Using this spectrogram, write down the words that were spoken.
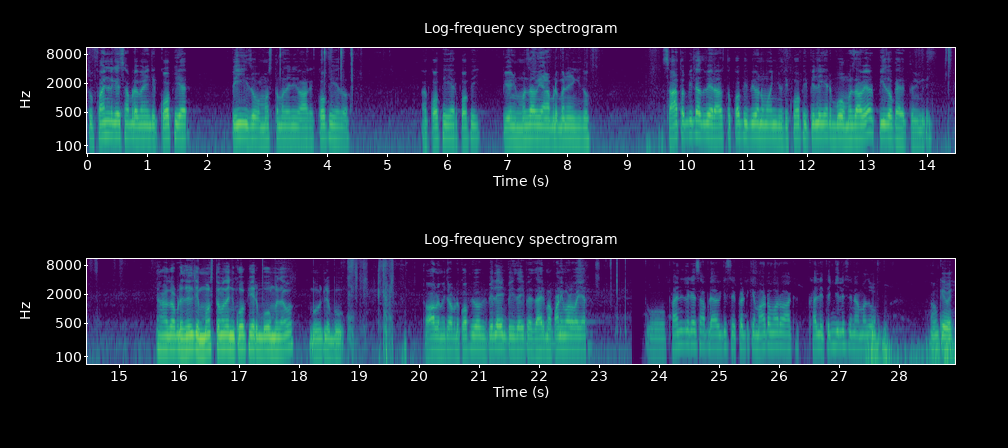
તો ફાઇનલ ગેસ આપણે બની હતી કોફી યાર. પી જો, મસ્ત મજાની આ કંઈક કોફી છે તો. આ કોફી યાર કોફી પીવાની મજા આવે યાર આપણે બનાવી કીધું. સા તો પીતા જ યાર આજ તો કોફી પીવાનું મન ગયું કોફી પી લઈ યાર, બહુ મજા આવે યાર. પીજો ક્યારેક તમે બધી. હા, તો આપણે જલ્દી મસ્ત મજાની કોફી યાર, બહુ મજા આવે. બહુ એટલે બહુ. તો હાલો મિત્રો, આપણે કોફી વોફી પી લઈને પી જઈ પછી જાહેરમાં પાણી વાળવા યાર. તો ફાઇનલી કહીશ આપણે આવી ગઈ છે કટકે, માટો મારો આ ખાલી થઈ ગયેલી છે ને આમાં જો, શું કહેવાય?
